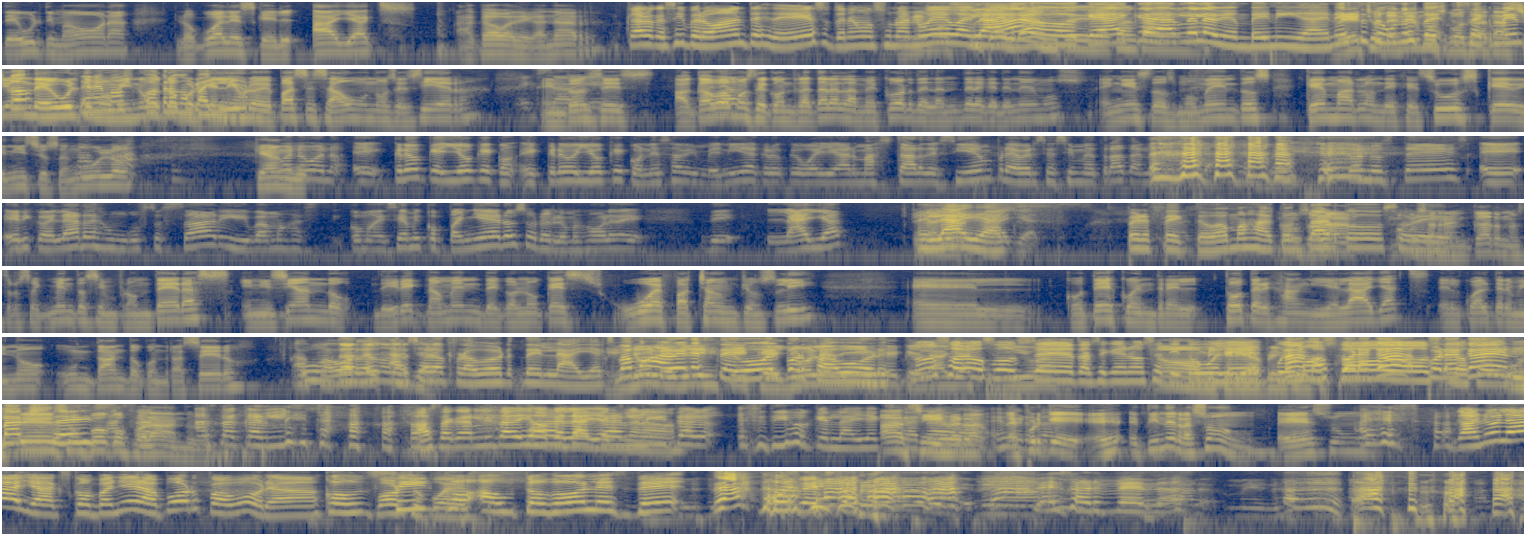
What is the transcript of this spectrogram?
de última hora, lo cual es que el Ajax acaba de ganar. Claro que sí, pero antes de eso tenemos una Tenemos- nueva Claro, integrante. que hay que darle la bienvenida. En de este hecho, segundo tenemos segmento de último tenemos minuto otra porque el libro de pases aún no se cierra. Está Entonces, acabamos de contratar a la mejor delantera que tenemos en estos momentos, que Marlon de Jesús, que Vinicius Angulo, Bueno, bueno, eh, creo que yo que con, eh, creo yo que con esa bienvenida creo que voy a llegar más tarde siempre a ver si así me tratan. con ustedes, eh, Érico Velarde, es un gusto estar y vamos a, como decía mi compañero, sobre lo mejor de, de Layak. El Ajax. Perfecto, vamos a Vamos a contar hablar- todo Vamos sobre... a arrancar nuestro segmento sin fronteras, iniciando directamente con lo que es UEFA Champions League, el cotejo entre el Tottenham y el Ajax, el cual terminó un tanto contra cero. A Un favor tanto del contra Ajax. a favor del Ajax. Que Vamos a ver dije, este gol, por favor. No solo fue iba- usted, así que no se No, titule. Vamos, por acá, por acá en backstage. poco farándula. Hasta Carlita. Hasta Carlita dijo que el hasta Ajax ganaba. Carlita dijo que el Ajax Ah, sí, es ganaba, verdad. Es, porque eh, tiene razón. Es un. Ganó el Ajax, compañera, por favor. ah. Con Por cinco supuesto. autogoles de César. César Mena.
